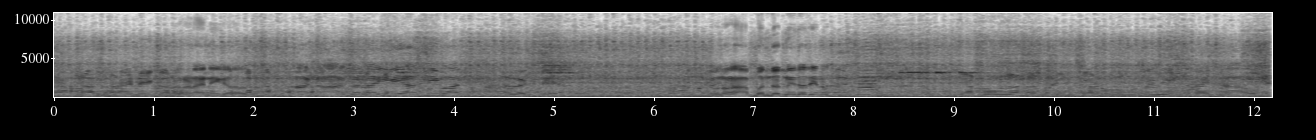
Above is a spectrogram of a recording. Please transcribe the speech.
ના ના ઘણાય નહીં કરે ઘણા નહીં કરાવતા ના કરાય એ આખી વાત અલગ છે. જોનો આ બંધ જ નહીં થતી ને પેટ્રોલ છે ને એટલે પેલું પેટ્રોલ હા ઓકે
